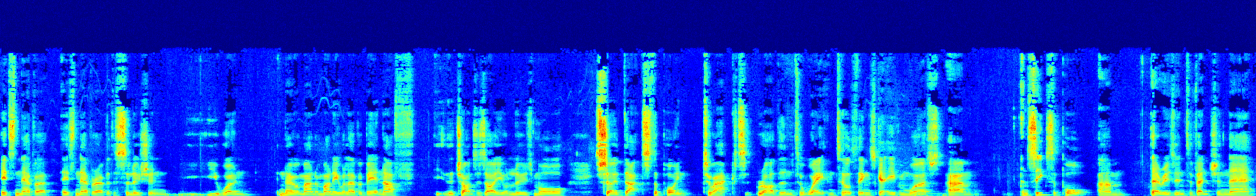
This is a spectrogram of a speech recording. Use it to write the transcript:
It's never it's never ever the solution. You won't no amount of money will ever be enough. The chances are you'll lose more. So that's the point to act rather than to wait until things get even worse. Um, and seek support. Um, there is intervention there.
